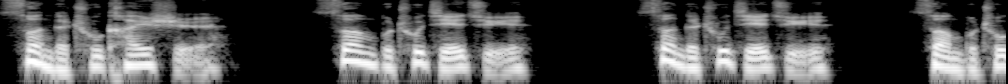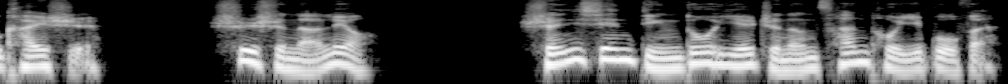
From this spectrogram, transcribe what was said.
算得出开始，算不出结局；算得出结局，算不出开始。世事难料。神仙顶多也只能参透一部分，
